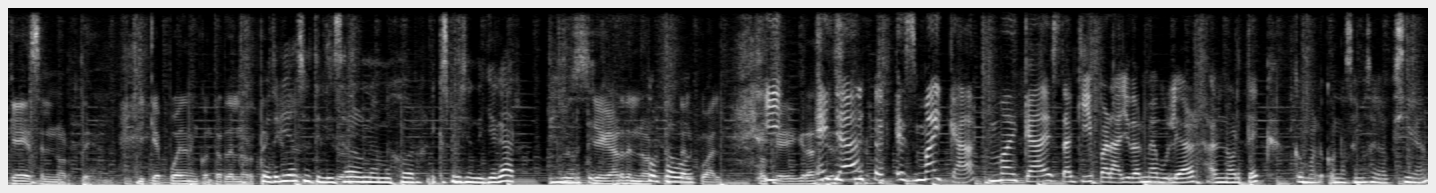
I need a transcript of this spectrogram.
qué es el norte y qué pueden encontrar del norte. Podrías utilizar una mejor expresión de llegar del Pues norte. llegar del norte Por favor. tal cual. Ok, y gracias. ella es Maika. Maika está aquí para ayudarme a bulear al Nortec, como lo conocemos en la oficina.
